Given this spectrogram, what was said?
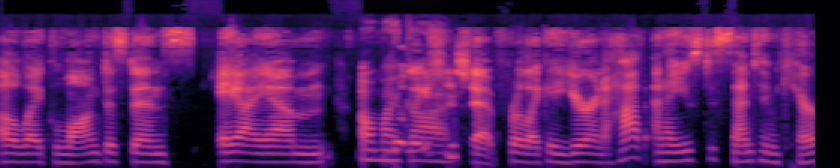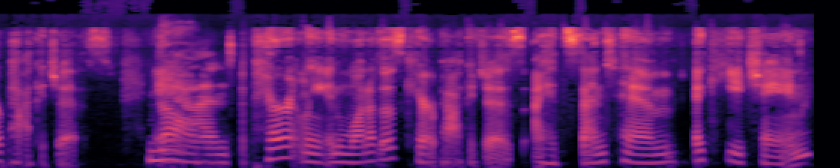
a like long distance AIM oh my God. relationship for like a year and a half. And I used to send him care packages. No. And apparently, in one of those care packages, I had sent him a keychain.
